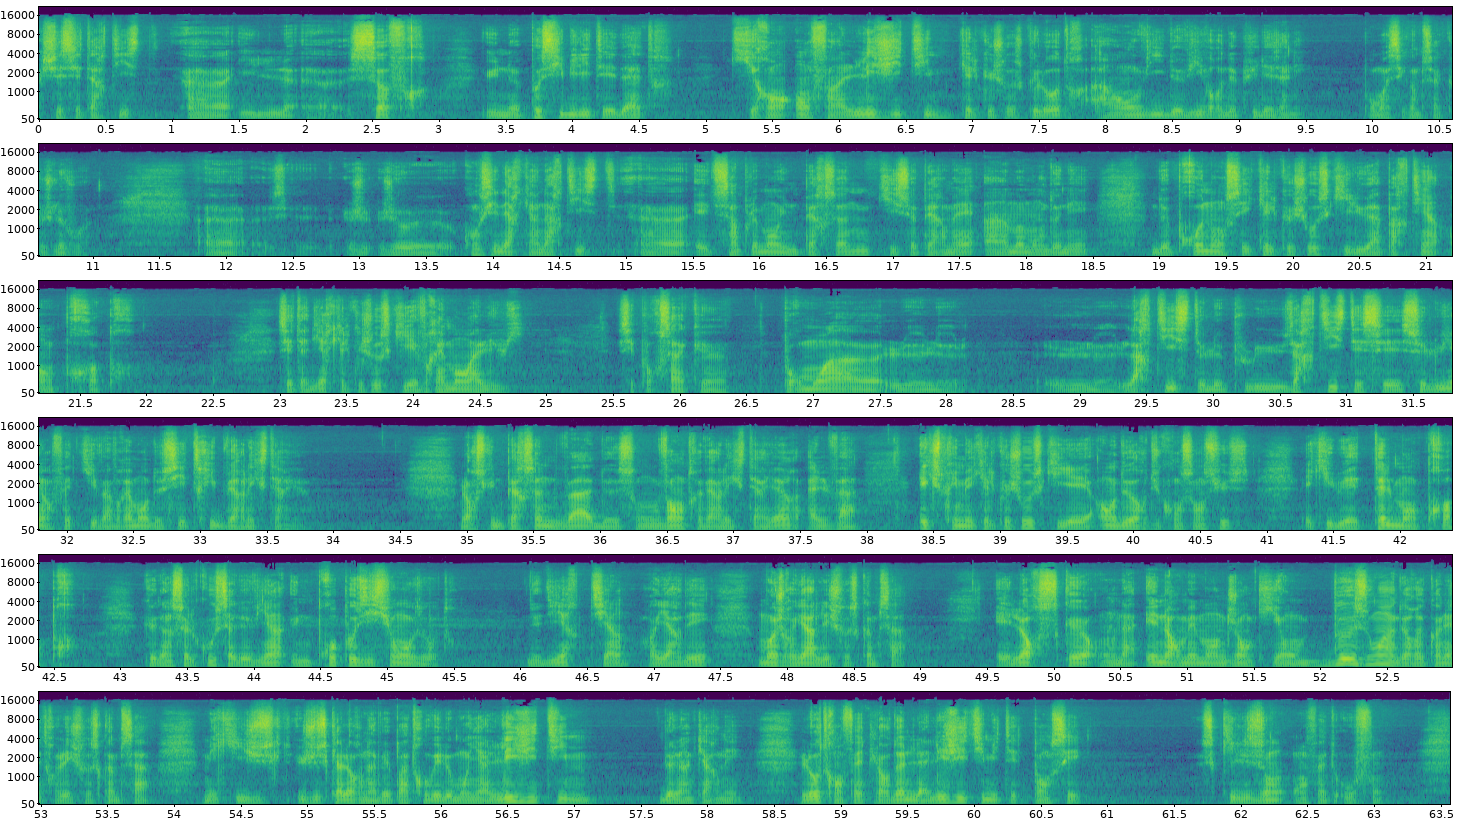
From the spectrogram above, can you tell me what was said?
chez cet artiste, euh, il euh, s'offre une possibilité d'être qui rend enfin légitime quelque chose que l'autre a envie de vivre depuis des années. Pour moi, c'est comme ça que je le vois. Euh, je, je, considère qu'un artiste euh, est simplement une personne qui se permet à un moment donné de prononcer quelque chose qui lui appartient en propre. C'est-à-dire quelque chose qui est vraiment à lui. C'est pour ça que, pour moi, euh, le, le l'artiste le plus artiste et c'est celui en fait qui va vraiment de ses tripes vers l'extérieur. Lorsqu'une personne va de son ventre vers l'extérieur, elle va exprimer quelque chose qui est en dehors du consensus et qui lui est tellement propre que d'un seul coup ça devient une proposition aux autres. De dire, tiens, regardez, moi je regarde les choses comme ça. Et lorsque on a énormément de gens qui ont besoin de reconnaître les choses comme ça, mais qui jusqu'alors n'avaient pas trouvé le moyen légitime de l'incarner. L'autre, en fait, leur donne la légitimité de penser ce qu'ils ont, en fait, au fond.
